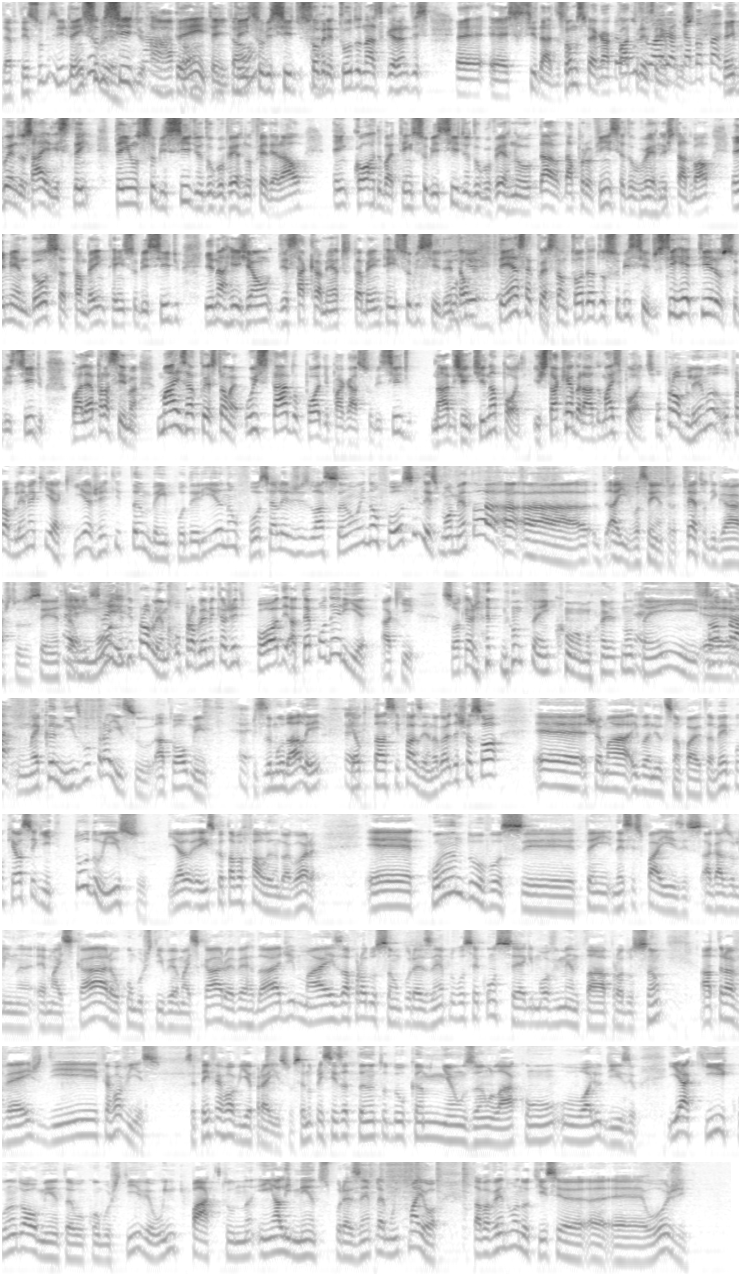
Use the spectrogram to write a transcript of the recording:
Deve ter subsídio. Tem subsídio. Ah, tem, pronto. tem, Então- tem subsídio, sobretudo nas grandes eh, eh, cidades. Vamos pegar Então, quatro exemplos. Em Buenos tudo. Aires tem, tem um subsídio do governo federal, em Córdoba tem subsídio do governo da, da província, do governo Uhum. estadual, em Mendoza também tem subsídio e na região de Sacramento também tem subsídio. Então Porque- tem essa questão toda do subsídio. Se retira o subsídio, vai lá para cima. Mas a questão é, o Estado pode pagar subsídio? Na Argentina pode. Está quebrado, mas pode. O problema, o problema é que aqui a gente também poderia, não fosse a legislação e não fosse, nesse momento, a, a- a- aí você entra teto de gastos, você entra É um monte aí. de problema. O problema é que a gente pode, até poderia aqui, só que a gente não tem como, a gente não É, tem é, pra- um mecanismo para isso atualmente. É. Precisa mudar a lei, que é, É. o que está se fazendo. Agora, deixa eu só é, chamar Ivanildo Sampaio também, porque é o seguinte: tudo isso, e é isso que eu estava falando agora, é quando você tem. Nesses países a gasolina é mais cara, o combustível é mais caro, é verdade, mas a produção, por exemplo, você consegue movimentar a produção através de ferrovias. Você tem ferrovia para isso. Você não precisa tanto do caminhãozão lá com o óleo diesel. E aqui, quando aumenta o combustível, o impacto em alimentos, por exemplo, é muito maior. Estava vendo uma notícia é, é, hoje,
